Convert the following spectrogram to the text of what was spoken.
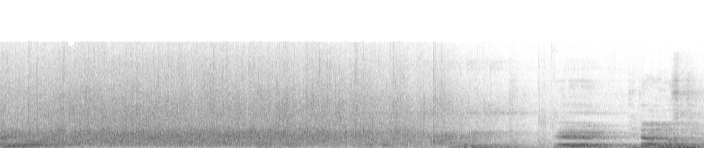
ありがとう。えー、ギター岩崎岩崎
